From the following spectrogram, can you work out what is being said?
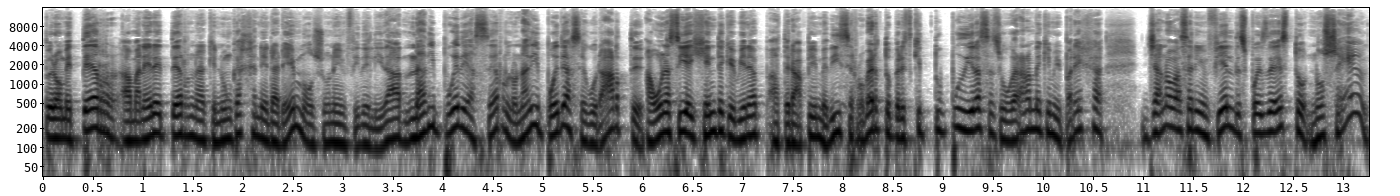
prometer a manera eterna que nunca generaremos una infidelidad. Nadie puede hacerlo, nadie puede asegurarte. Aún así hay gente que viene a terapia y me dice, Roberto, pero es que tú pudieras asegurarme que mi pareja ya no va a ser infiel después de esto. No sé,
